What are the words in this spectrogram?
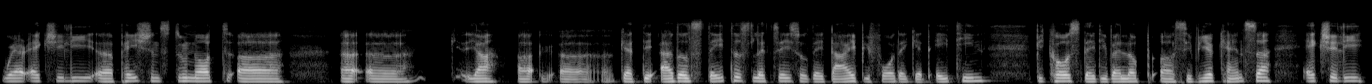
where actually uh, patients do not uh, uh, uh uh, get the adult status let's say so they die before they get 18 because they develop severe cancer actually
